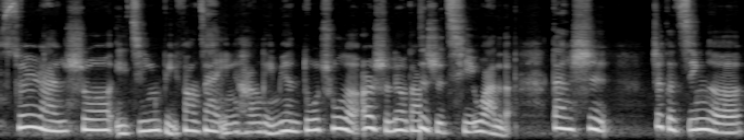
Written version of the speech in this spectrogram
虽然说已经比放在银行里面多出了二十六到四十七万了，但是这个金额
